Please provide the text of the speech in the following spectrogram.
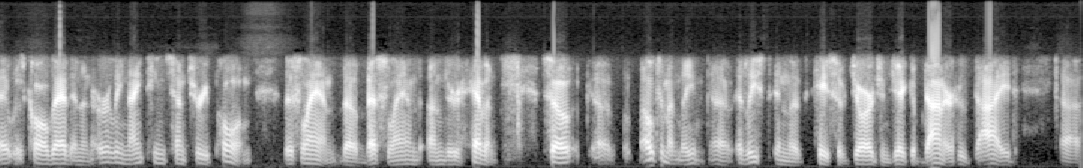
It was called that in an early 19th century poem, This Land, the Best Land Under Heaven. So uh, ultimately, uh, at least in the case of George and Jacob Donner, who died uh,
